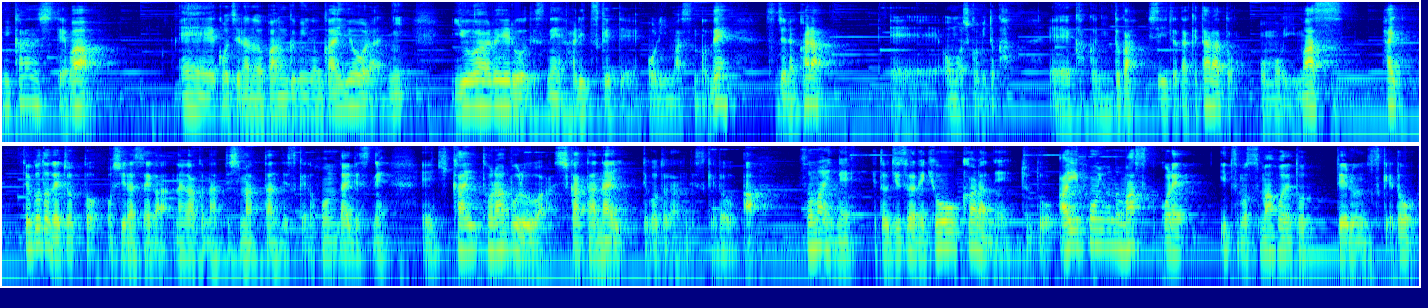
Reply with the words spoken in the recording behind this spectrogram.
に関しては、えー、こちらの番組の概要欄に URL をですね貼り付けておりますのでそちらから、え、お申し込みとか、え、確認とかしていただけたらと思います。はい。ということでちょっとお知らせが長くなってしまったんですけど本題ですね、え、機械トラブルは仕方ないってことなんですけどあその前にね、えっと、実はね、今日からね、ちょっと iPhone 用のマスク、これ、いつもスマホで撮ってるんですけど、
